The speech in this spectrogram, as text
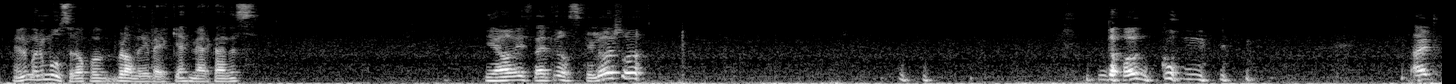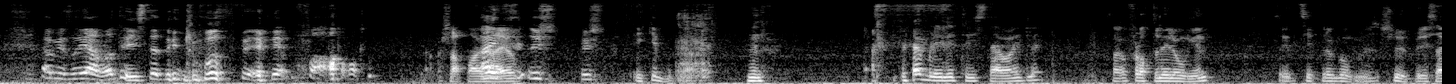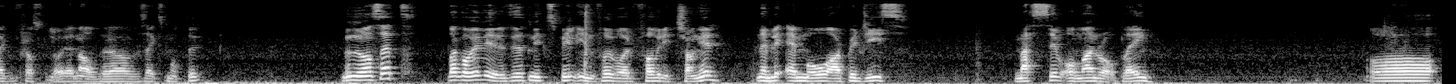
Eller må du mose det opp og blande i melket? Melka hennes. Ja, hvis det er froskelår, så Da gom... Jeg blir så jævla trist du ikke får stevie. Faen! Ja, slapp av, hun er jo hysj, hysj. ikke ja. Jeg blir litt trist, jeg òg, egentlig. Så den flotte lille ungen Så sitter og gommer, sluper i seg froskelår i en alder av seks måneder. Men uansett, da går vi videre til et nytt spill innenfor vår favorittsjanger, nemlig MORPGs. Massive Online Roleplaying. Og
